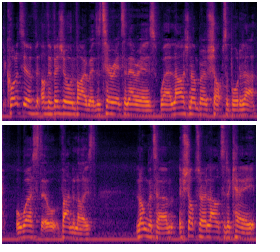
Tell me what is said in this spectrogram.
The quality of, of the visual environment deteriorates in areas where a large number of shops are boarded up, or worse still, vandalised. Longer term, if shops are allowed to decay,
